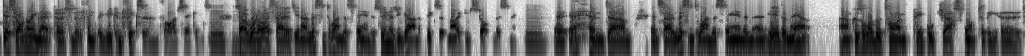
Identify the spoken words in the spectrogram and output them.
Um, dishonoring that person to think that you can fix it in five seconds. Mm. So what I say is, you know, listen to understand. As soon as you go into fix it mode, you stop listening, Mm. A- and um, and so listen to understand and, and hear them out, because a lot of the time people just want to be heard.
